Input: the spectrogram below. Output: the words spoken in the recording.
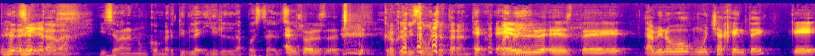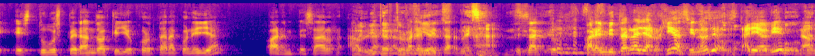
abierta". Se acaba y se van en un convertible y la puesta del sol. Creo que he visto mucho Tarantino. Bueno, el, ya. este, también hubo mucha gente que estuvo esperando a que yo cortara con ella para empezar a Para hablar- invitarte a para invitarla. Ay, sí. Ajá, exacto. Para invitarla a orgías, si no estaría bien. Oh, ¿no?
